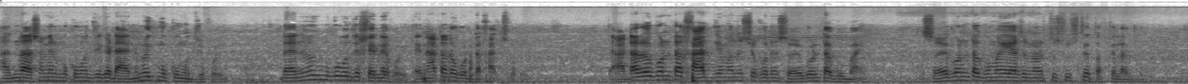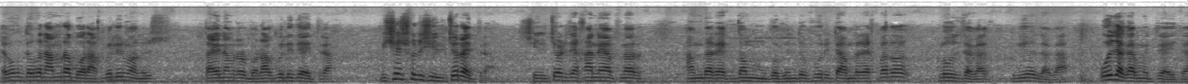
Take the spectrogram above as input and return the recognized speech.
আমরা আসামের মুখ্যমন্ত্রীকে ডাইনামিক মুখ্যমন্ত্রী কই ডাইনামিক মুখ্যমন্ত্রী সেনে কই তাই আঠারো ঘণ্টা কাজ করে। আঠারো ঘণ্টা কাজ যে মানুষে করেন ছয় ঘণ্টা ঘুমায়। ছয় ঘণ্টা ঘুমাই আসলে মানুষ তো সুস্থ থাকতে লাগবে। এবং তখন আমরা বরাকবেলির মানুষ। তাই না? আমরা বরাকবেলিতে আইতরা বিশেষ করে শিলচর আইতরা। শিলচর যেখানে আপনার আমরা একদম গোবিন্দপুর, এটা আমরা একবারও ক্লোজ জায়গা, প্রিয় জায়গা। ওই জায়গার মধ্যে আইতা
